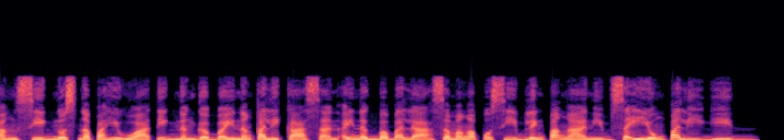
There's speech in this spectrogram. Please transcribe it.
ang signos na pahiwatig ng gabay ng kalikasan ay nagbabala sa mga posibleng panganib sa iyong paligid.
